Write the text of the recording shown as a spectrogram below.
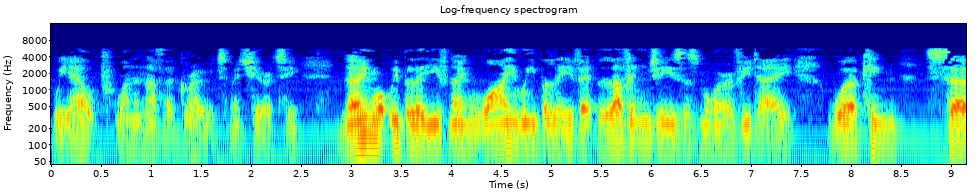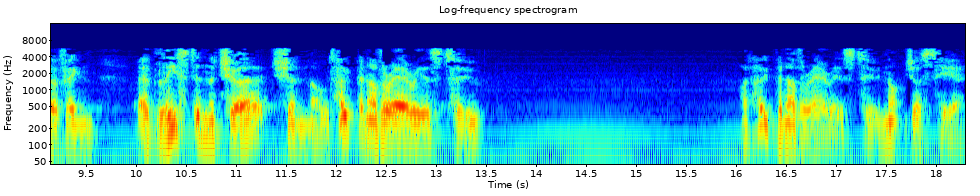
we help one another grow to maturity, knowing what we believe, knowing why we believe it, loving Jesus more every day, working, serving, at least in the church, and I would hope in other areas too, I'd hope in other areas too, not just here,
